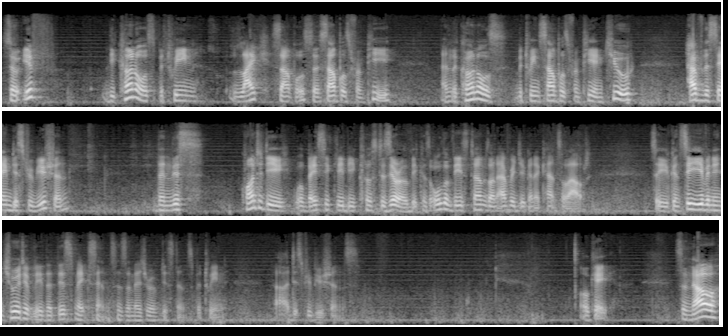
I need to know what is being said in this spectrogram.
So if the kernels between like samples, so samples from P, and the kernels between samples from P and Q have the same distribution, then this quantity will basically be close to zero because all of these terms on average are going to cancel out. So you can see even intuitively that this makes sense as a measure of distance between uh, distributions. Okay, so now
